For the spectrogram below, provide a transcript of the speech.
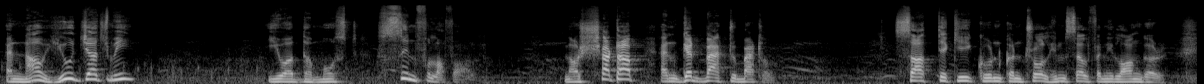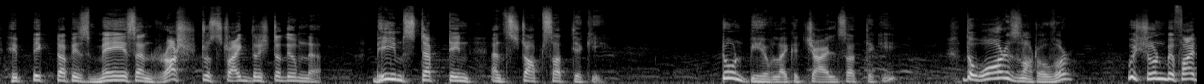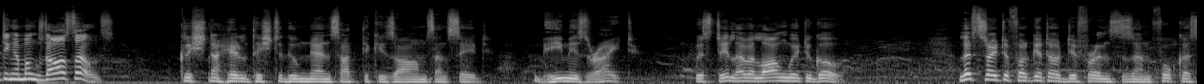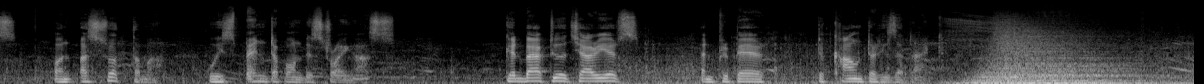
And now you judge me? You are the most sinful of all. Now shut up and get back to battle. Satyaki couldn't control himself any longer. He picked up his mace and rushed to strike Drishtadyumna. Bhim stepped in and stopped Satyaki. Don't behave like a child, Satyaki. The war is not over. We shouldn't be fighting amongst ourselves. Krishna held Drishtadyumna and Satyaki's arms and said, Bhim is right. We still have a long way to go. Let's try to forget our differences and focus on Ashwatthama, who is bent upon destroying us. Get back to your chariots and prepare to counter his attack.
